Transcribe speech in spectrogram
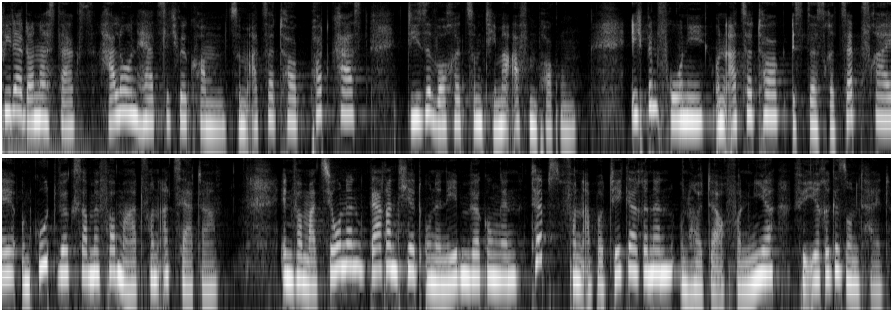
wieder donnerstags. Hallo und herzlich willkommen zum Azertalk Podcast, diese Woche zum Thema Affenpocken. Ich bin Froni und Azertalk ist das rezeptfreie und gut wirksame Format von Azerta. Informationen garantiert ohne Nebenwirkungen, Tipps von Apothekerinnen und heute auch von mir für Ihre Gesundheit.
